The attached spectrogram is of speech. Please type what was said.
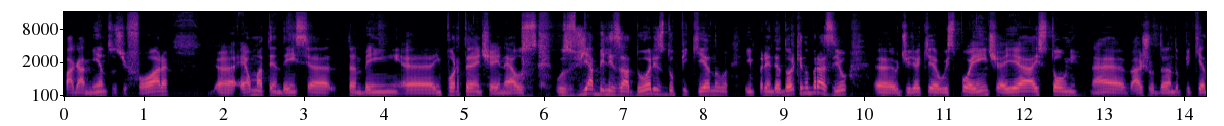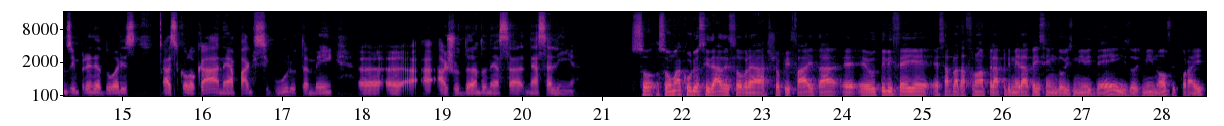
pagamentos de fora. Uh, é uma tendência também uh, importante aí, né? Os, os viabilizadores do pequeno empreendedor, que no Brasil uh, eu diria que o expoente aí é a Stone, né? Ajudando pequenos empreendedores a se colocar, né? A PagSeguro também ajudando nessa, nessa linha. Só, uma curiosidade sobre a Shopify, tá? Eu utilizei essa plataforma pela primeira vez em 2010, 2009, por aí,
